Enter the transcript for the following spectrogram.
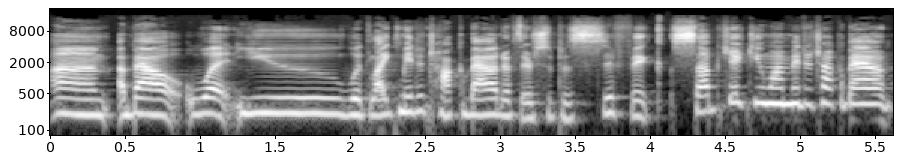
um, about what you would like me to talk about. If there's a specific subject you want me to talk about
